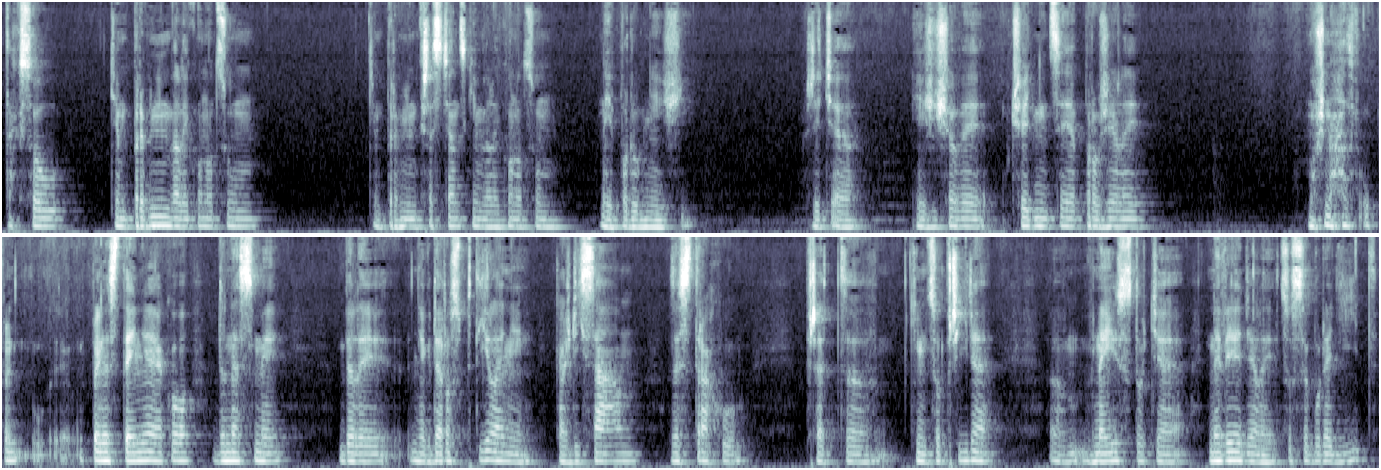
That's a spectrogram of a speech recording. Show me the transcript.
tak jsou těm prvním velikonocům, těm prvním křesťanským velikonocům nejpodobnější. Vždyť eh, Ježíšovi učedníci je prožili možná úplně, úplně stejně jako dnes my byli někde rozptýleni, každý sám ze strachu před eh, tím, co přijde, eh, v nejistotě, nevěděli, co se bude dít,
